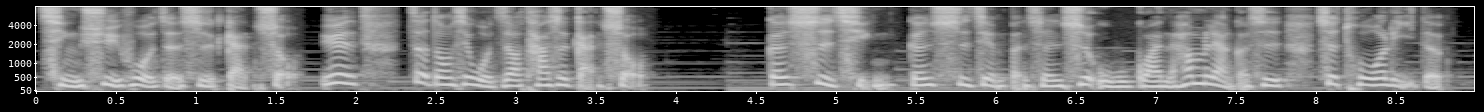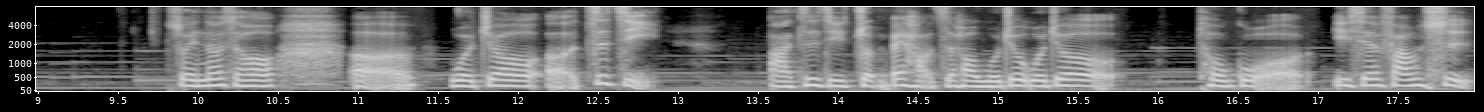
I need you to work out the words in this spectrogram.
情绪或者是感受，因为这东西我知道它是感受，跟事情跟事件本身是无关的，他们两个是是脱离的。所以那时候，呃，我就呃自己把自己准备好之后，我就我就透过一些方式，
